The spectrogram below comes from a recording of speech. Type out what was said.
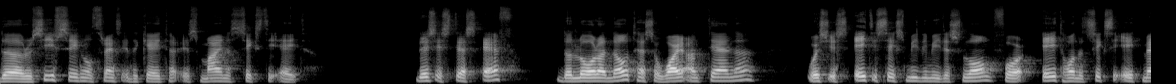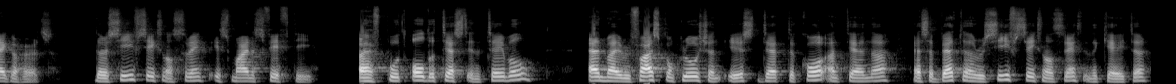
the received signal strength indicator is minus 68. This is test F. The LoRa node has a wire antenna which is 86 millimeters long for 868 megahertz. The received signal strength is minus 50. I have put all the tests in the table and my revised conclusion is that the coil antenna has a better received signal strength indicator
